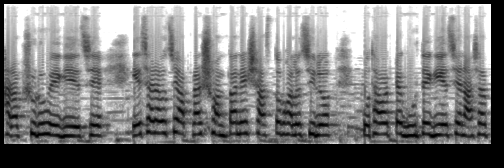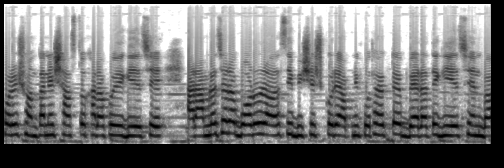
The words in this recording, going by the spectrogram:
খারাপ শুরু হয়ে গিয়েছে। এছাড়া হচ্ছে আপনার সন্তানের স্বাস্থ্য ভালো ছিল, কোথাও একটা ঘুরতে গিয়েছেন, আসার পরে সন্তানের স্বাস্থ্য খারাপ হয়ে গিয়েছে। আর আমরা যারা বড়রা আছি, বিশেষ করে আপনি কোথাও একটা বেড়াতে গিয়েছেন বা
